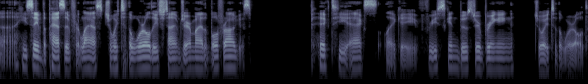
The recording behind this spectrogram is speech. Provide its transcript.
Uh, he saved the passive for last, Joy to the World. Each time Jeremiah the Bullfrog is picked, he acts like a free skin booster, bringing joy to the world.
